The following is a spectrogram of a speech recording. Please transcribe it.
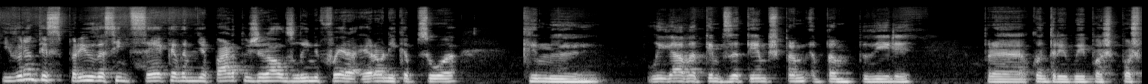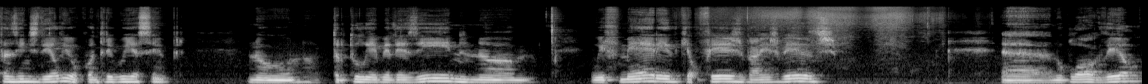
e durante esse período assim de seca da minha parte, o Geraldo Slim foi, era a única pessoa que me ligava de tempos a tempos para, para me pedir para contribuir para os, para os fanzines dele e eu contribuía sempre. No, no Tertulia BDZine, no o efeméride que ele fez várias vezes, uh, no blog dele,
